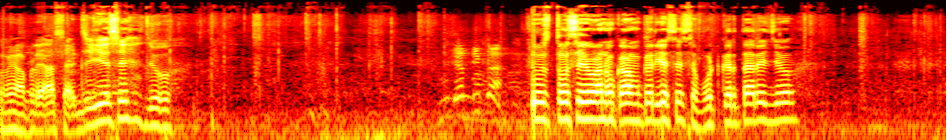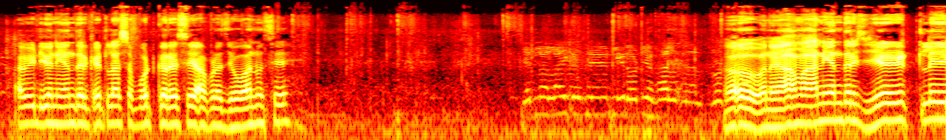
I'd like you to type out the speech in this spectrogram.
હવે આપણે આ સાઈડ જઈએ છે જો દોસ્તો સેવાનું કામ કરીએ છે સપોર્ટ કરતા રહેજો. આ વિડીયોની અંદર કેટલા સપોર્ટ કરે છે, આપણે જોવાનું છે. હો અને આમાં આની અંદર જેટલી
